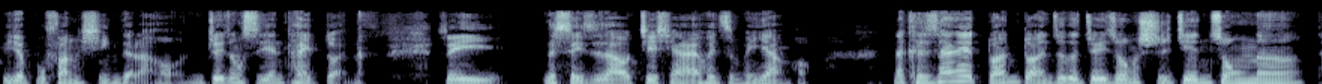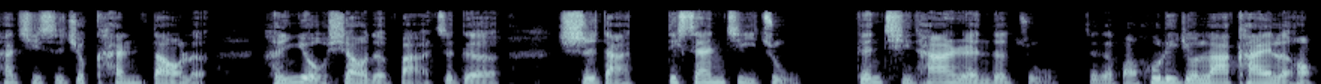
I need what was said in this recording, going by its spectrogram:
比较不放心的啦。哦，你追踪时间太短了，所以那谁知道接下来会怎么样？哦，那可是他在短短这个追踪时间中呢，他其实就看到了很有效的把这个施打第三剂组跟其他人的组这个保护力就拉开了。哦，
